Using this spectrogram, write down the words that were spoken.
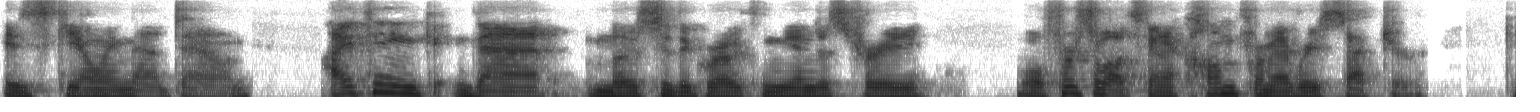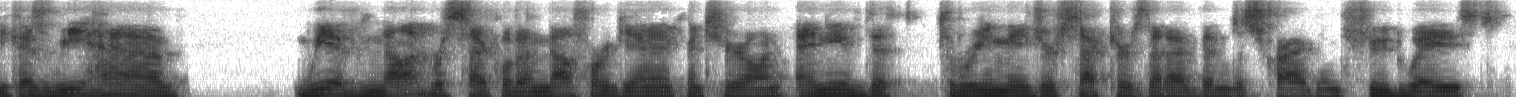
is scaling that down. I think that most of the growth in the industry, well, first of all, it's going to come from every sector because we have we have not recycled enough organic material in any of the three major sectors that I've been describing: food waste,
